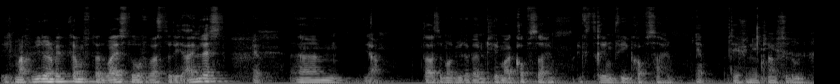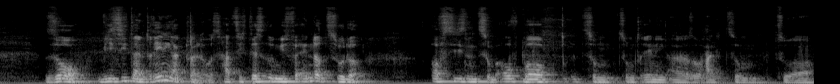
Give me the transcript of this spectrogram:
Ich mache wieder einen Wettkampf, dann weißt du, auf was du dich einlässt. Ja, ähm, ja da sind wir wieder beim Thema Kopfsache. Extrem viel Kopfsache. Ja, definitiv. Absolut. So, wie sieht dein Training aktuell aus? Hat sich das irgendwie verändert zu der Offseason, zum Aufbau, zum, zum Training, also halt zum, zur,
